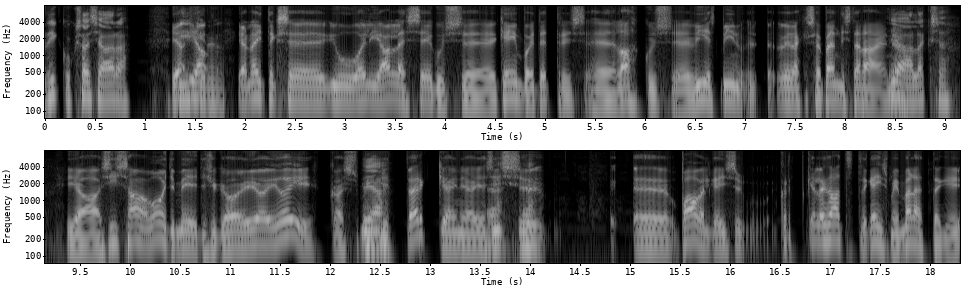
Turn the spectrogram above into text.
rikuks asja ära. ja, ja nagu., ja näiteks eh, ju oli alles see, kus eh, Gameboy Tetris eh, lahkus viiest miinu-, või läks bändist ära onju ja läks jah. Ja siis samamoodi meeldis siuke oi-oi-oi, kas mingit värki onju ja, ja siis jah. äh, äh, Pavel käis, kurat, kelle saates ta käis, ma ei mäletagi,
